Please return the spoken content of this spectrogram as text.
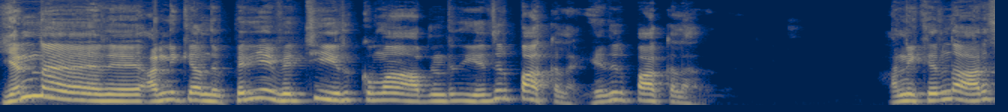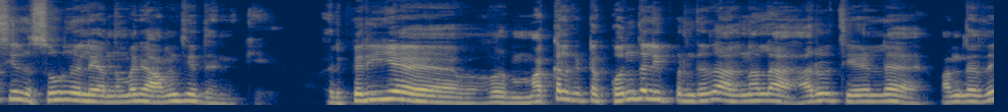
என்ன அன்னைக்கு அந்த பெரிய வெற்றி இருக்குமா அப்படின்றது எதிர்பார்க்கல. எதிர்பார்க்கல அன்னைக்கு இருந்த அரசியல் சூழ்நிலை அந்த மாதிரி அமைஞ்சது அன்னைக்கு. ஒரு பெரிய ஒரு மக்கள்கிட்ட கொந்தளிப்பு இருந்தது. அதனால அறுபத்தி ஏழில் வந்தது.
